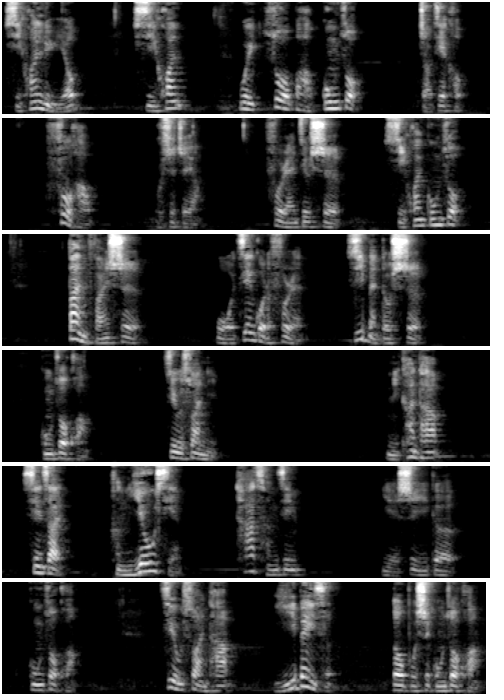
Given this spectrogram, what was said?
喜欢旅游，喜欢为做不好工作找借口；富豪不是这样，富人就是喜欢工作。但凡是我见过的富人，基本都是工作狂。就算你，你看他现在很悠闲，他曾经也是一个。工作狂，就算他一辈子都不是工作狂，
